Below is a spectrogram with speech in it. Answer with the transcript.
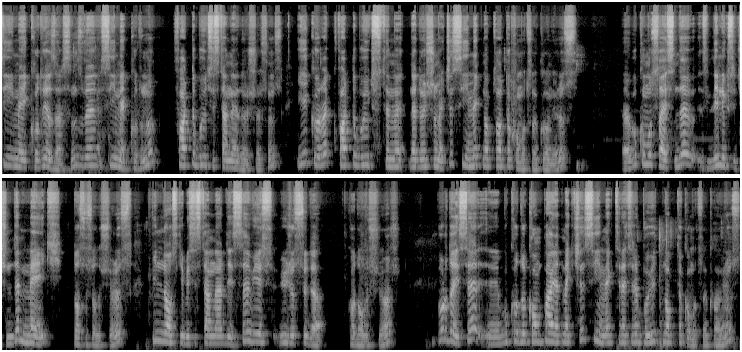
CMake kodu yazarsınız ve CMake kodunu farklı build sistemlerine dönüştürüyorsunuz. İlk olarak farklı build sistemine dönüştürmek için cmake nokta nokta komutunu kullanıyoruz. E, bu komut sayesinde Linux içinde make dosyası oluşturuyoruz. Windows gibi sistemlerde ise Visual Studio kodu oluşuyor. Burada ise e, bu kodu compile etmek için cmake build komutunu kullanıyoruz.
